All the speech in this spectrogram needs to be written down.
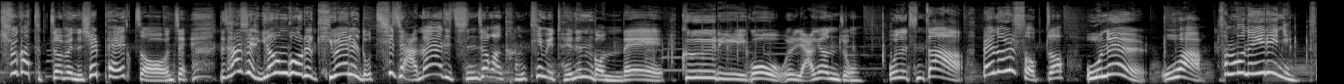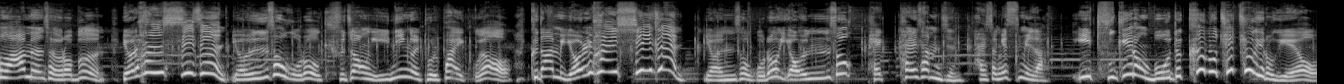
추가 득점에는 실패했죠. 이제 근데 사실 이런 거를 기회를 놓치지 않아야지 진정한 강팀이 되는 건데. 그리고 오늘 양현종 오늘 진짜 빼놓을 수 없죠. 오늘 5화 3분의 1이닝 소화하면서 여러분 11시즌 연속으로 규정 이닝을 돌파했고요. 그 다음에 11시즌 연속으로 연속 100탈삼진 달성했습니다. 이 두 기록 모두 크보 최초 기록이에요.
